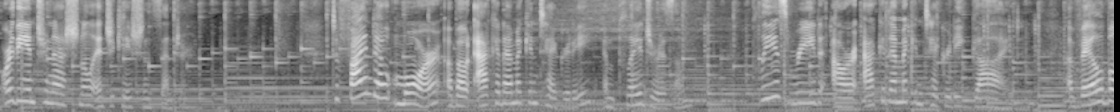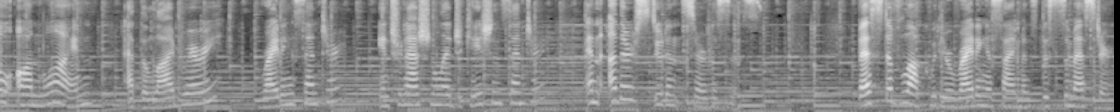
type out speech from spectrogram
or the International Education Center. To find out more about academic integrity and plagiarism, please read our Academic Integrity Guide, available online at the library, Writing Center, International Education Center, and other student services. Best of luck with your writing assignments this semester.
